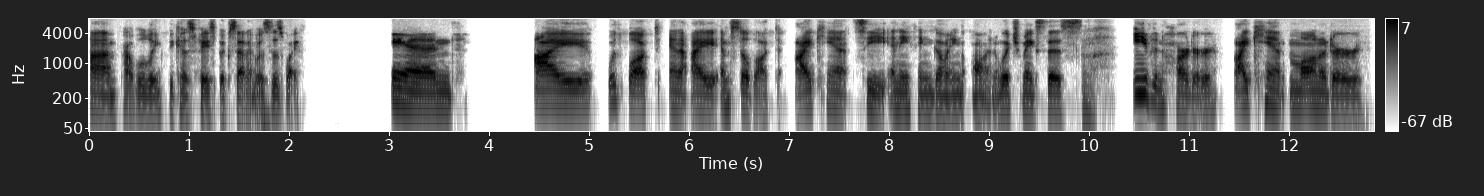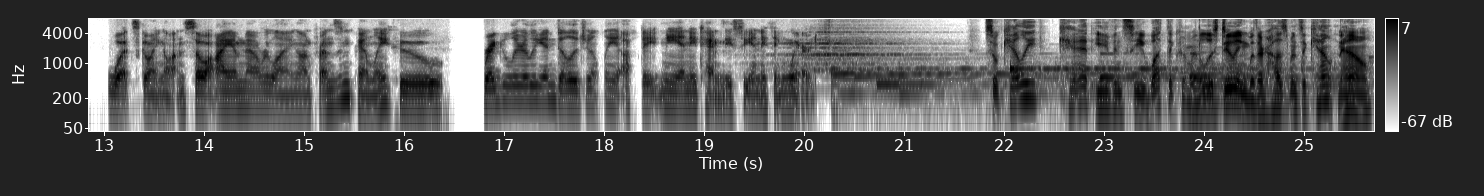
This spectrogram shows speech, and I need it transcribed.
um, probably because Facebook said I was his wife. And I was blocked and I am still blocked. I can't see anything going on, which makes this Ugh. even harder. I can't monitor what's going on. So I am now relying on friends and family who regularly and diligently update me anytime they see anything weird. So Kelly can't even see what the criminal is doing with her husband's account now.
